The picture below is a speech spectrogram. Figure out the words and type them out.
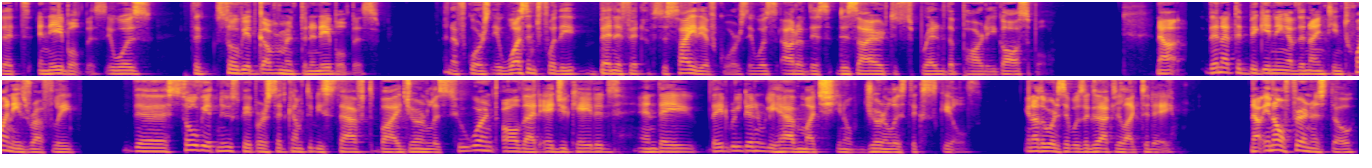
that enabled this. It was the Soviet government that enabled this. And of course, it wasn't for the benefit of society, of course. It was out of this desire to spread the party gospel. Now, then at the beginning of the 1920s, roughly, the Soviet newspapers had come to be staffed by journalists who weren't all that educated and they, they really didn't really have much, you know, journalistic skills. In other words, it was exactly like today. Now, in all fairness, though,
